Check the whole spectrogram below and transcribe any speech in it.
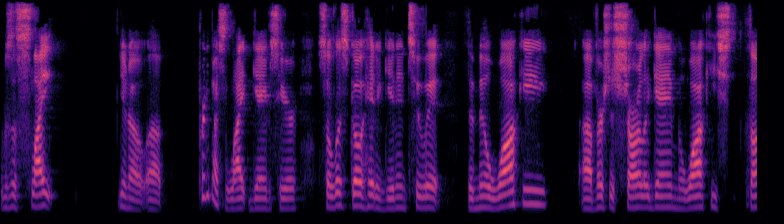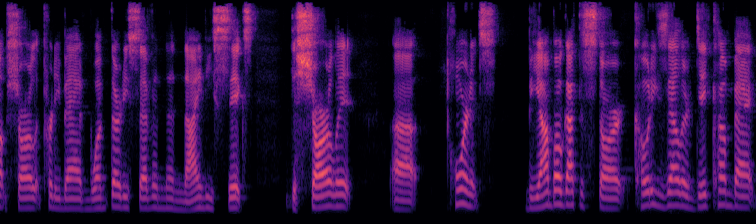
It was a slight, you know, uh, pretty much light games here. So let's go ahead and get into it. The Milwaukee uh, versus Charlotte game. Milwaukee thumped Charlotte pretty bad, 137 to 96. The Charlotte uh, Hornets. Biyombo got the start. Cody Zeller did come back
